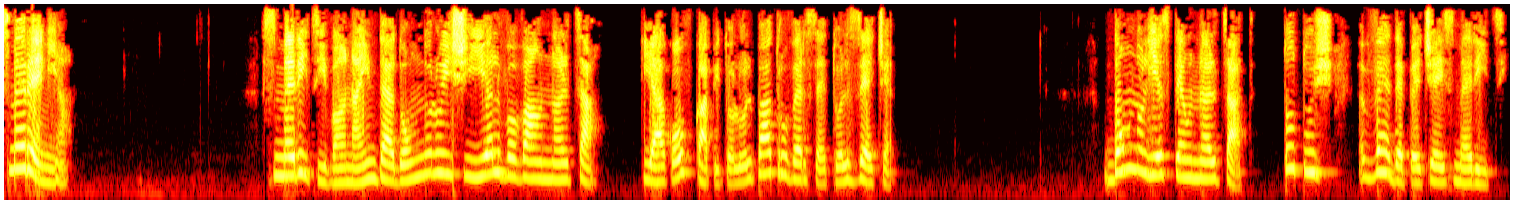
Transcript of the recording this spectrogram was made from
Smerenia Smeriți-vă înaintea Domnului și El vă va înălța. Iacov, capitolul 4, versetul 10 Domnul este înălțat, totuși vede pe cei smeriți.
